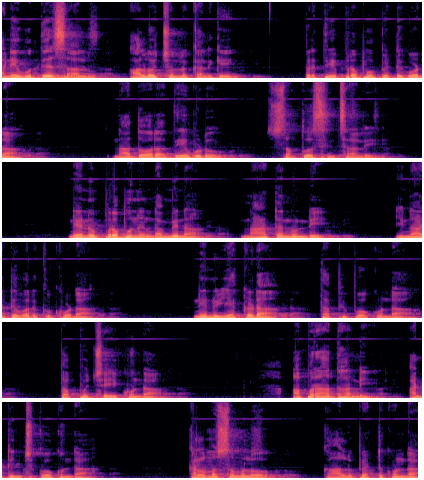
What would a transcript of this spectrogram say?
అనే ఉద్దేశాలు ఆలోచనలు కలిగి ప్రతి ప్రభు బిడ్డ కూడా నా ద్వారా దేవుడు సంతోషించాలి. నేను ప్రభుని నమ్మిన నాట నుండి ఈనాటి వరకు కూడా నేను ఎక్కడ తప్పిపోకుండా తప్పు చేయకుండా అపరాధాన్ని అంటించుకోకుండా కల్మసములో కాలు పెట్టకుండా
